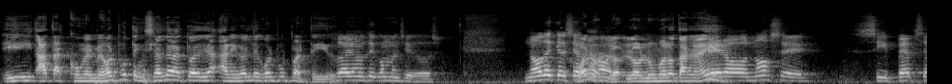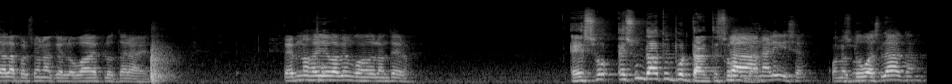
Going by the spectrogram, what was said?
Y hasta con el mejor potencial de la actualidad a nivel de gol por partido. yo no estoy convencido de eso. No de que él sea el Bueno, mejor, lo- los números están ahí. pero no sé si Pep sea la persona que lo va a explotar a él. Pep no se lleva bien con los delanteros. Eso es un dato importante. O Eso sea, analiza. Cuando tuvo a Zlatan,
